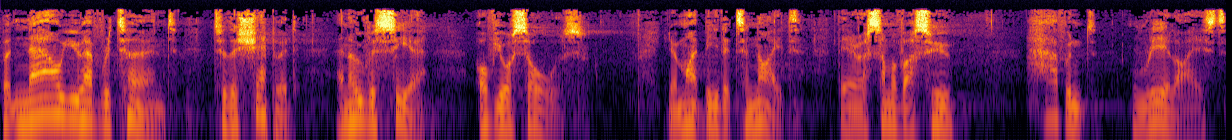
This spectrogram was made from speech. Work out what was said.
but now you have returned to the shepherd and overseer of your souls. You know, it might be that tonight there are some of us who haven't realized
